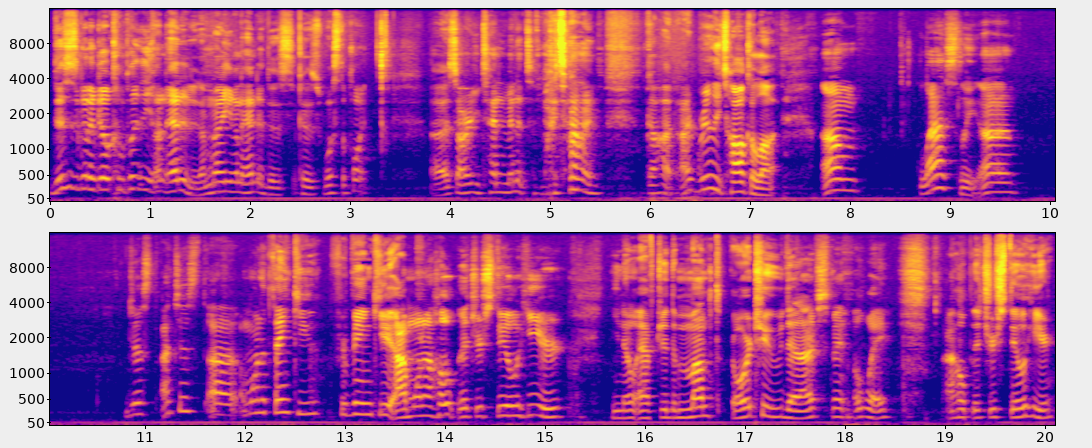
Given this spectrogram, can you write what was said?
this is gonna go completely unedited. I'm not even gonna edit this because what's the point? Uh, it's already ten minutes of my time. God, I really talk a lot. Um, lastly, uh, just I just uh, I want to thank you for being here. I want to hope that you're still here. You know, after the month or two that I've spent away, I hope that you're still here.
